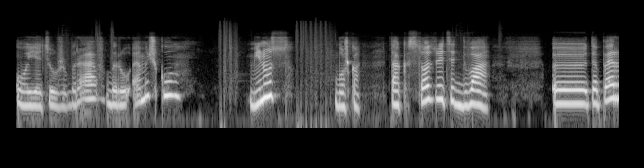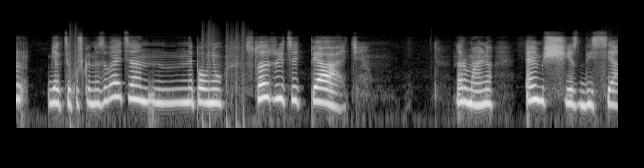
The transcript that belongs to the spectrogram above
ой, я цю вже брав. Беру емочку. Мінус. Бошка. Так, 132. Е, тепер, як ця пушка називається, не помню. 135. Нормально. М60.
